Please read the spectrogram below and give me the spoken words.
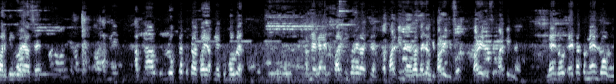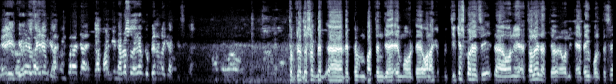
পার্কিং করে আছে। আপনি আপনার লোকটা কোথায় ভাই? আপনি একটু বলবেন। আপনি এখানে পার্কিং করে রাখছেন? পার্কিং নাই আমরা যাইলাম কি? বাড়ি গেছে। বাড়ি গেছে পার্কিং নাই। মেন রোড এটা তো মেন রোড মেন রোডে? পার্কিং করা যায়। পার্কিং আমরা তো যাইলাম ঢুকবেন লাগে আসতেছি তো প্রিয় দর্শক দেখতে পাচ্ছেন যে এই মুহূর্তে জিজ্ঞেস করেছি উনি চলে যাচ্ছে এটাই বলতেছে।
